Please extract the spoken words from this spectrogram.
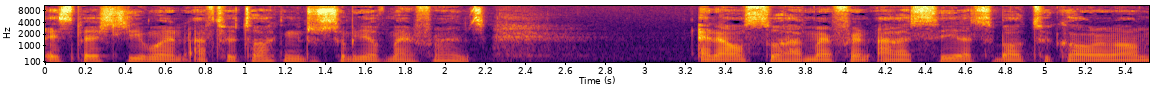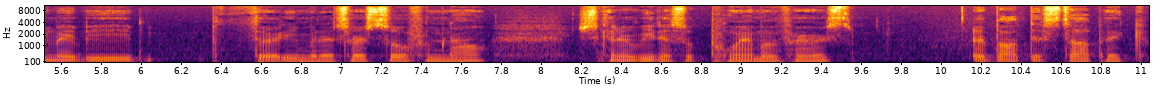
especially when after talking to so many of my friends, and I also have my friend Arasi that's about to call around maybe 30 minutes or so from now. She's going to read us a poem of hers about this topic.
